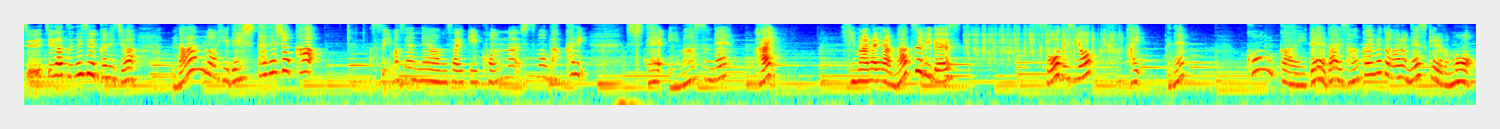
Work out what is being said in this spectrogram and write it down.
11月29日は何の日でしたでしょうか？すいませんね。あの最近こんな質問ばっかりしていますね。はい。ヒマラヤ祭りです。そうですよ。はい。でね今回で第3回目となるんですけれども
